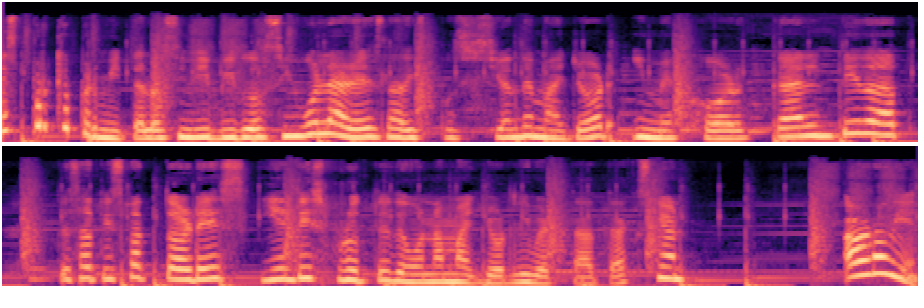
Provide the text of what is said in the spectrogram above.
es porque permite a los individuos singulares la disposición de mayor y mejor cantidad de satisfactores y el disfrute de una mayor libertad de acción. Ahora bien,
